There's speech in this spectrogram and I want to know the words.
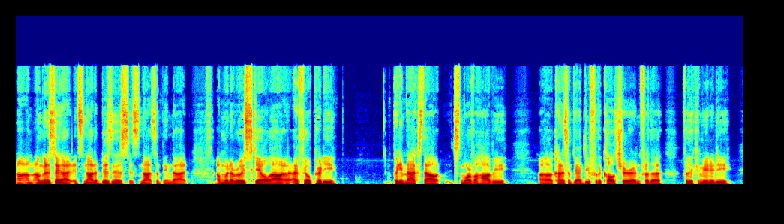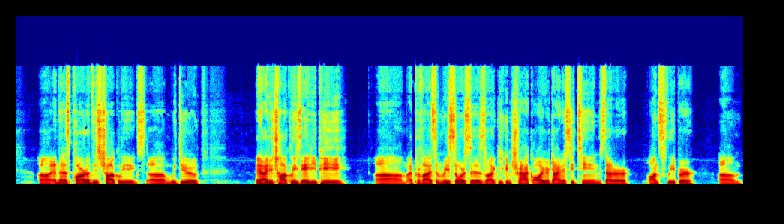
I'm, I'm going to say that it's not a business. It's not something that I'm going to really scale out. I, I, feel pretty, pretty maxed out. It's more of a hobby, uh, kind of something I do for the culture and for the for the community. Uh, and then as part of these chalk leagues, um, we do, you know, I do chalk leagues ADP. Um, I provide some resources like you can track all your dynasty teams that are on Sleeper. Um,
